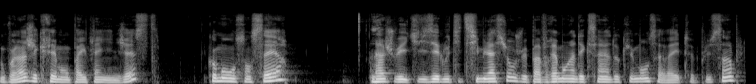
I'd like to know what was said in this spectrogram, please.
Donc voilà, j'ai créé mon pipeline ingest. Comment on s'en sert? Là, je vais utiliser l'outil de simulation. Je ne vais pas vraiment indexer un document, ça va être plus simple.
